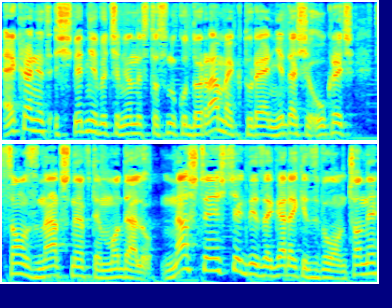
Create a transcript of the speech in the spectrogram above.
Ekran jest świetnie wyciemniony w stosunku do ramek, które nie da się ukryć, są znaczne w tym modelu. Na szczęście, gdy zegarek jest wyłączony,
